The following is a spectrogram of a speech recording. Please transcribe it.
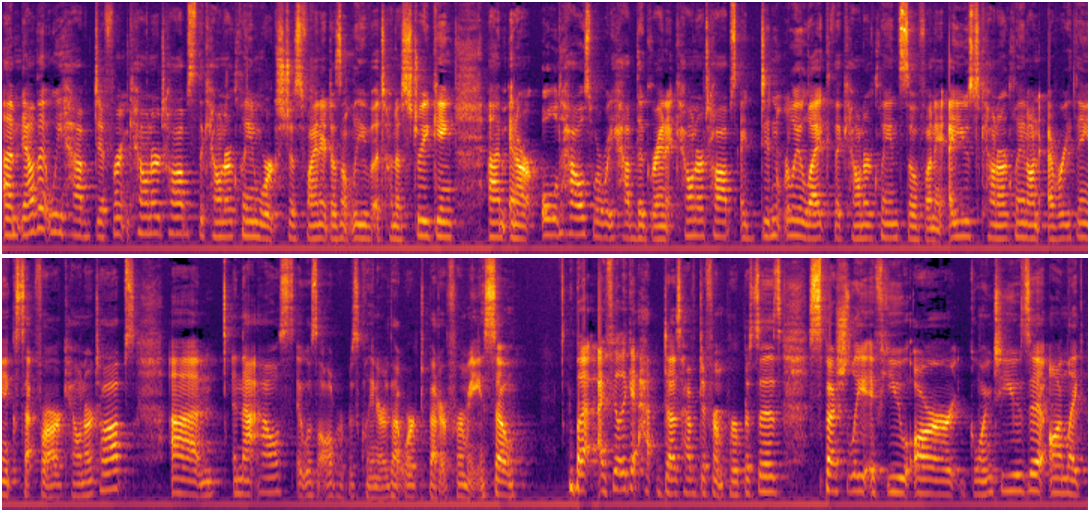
um, now that we have different countertops, the counter clean works just fine. It doesn't leave a ton of streaking. Um, in our old house where we have the granite countertops, I didn't really like the counter clean. So funny. I used counter clean on everything except for our countertops. Um, in that house, it was all purpose cleaner that worked better for me. So but I feel like it ha does have different purposes, especially if you are going to use it on like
